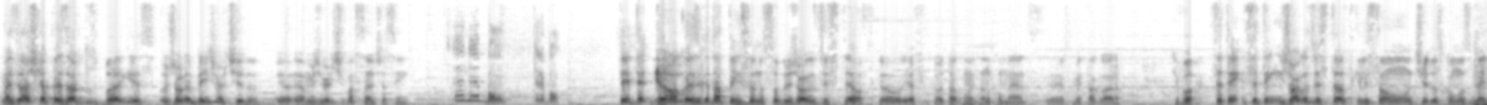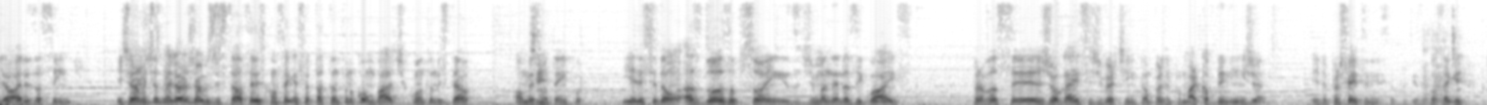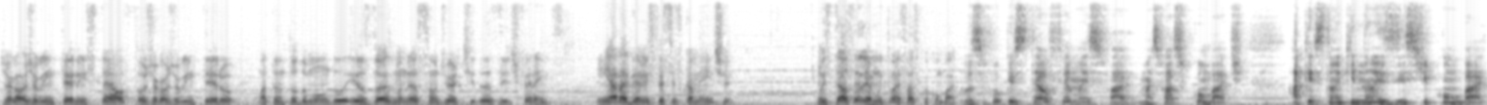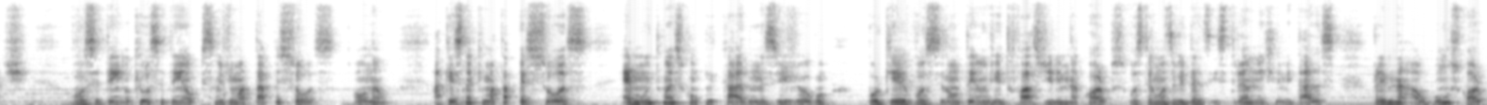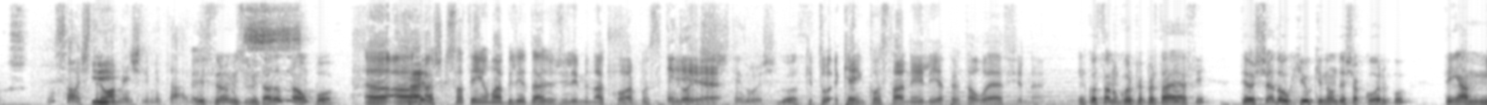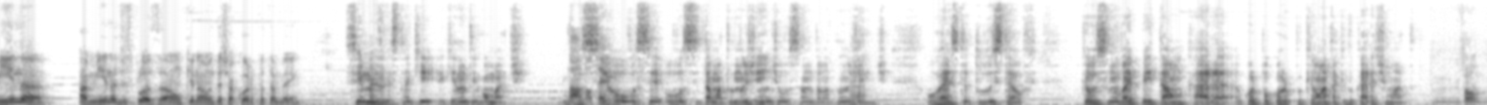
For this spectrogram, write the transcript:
Mas eu acho que apesar dos bugs, o jogo é bem divertido. Eu, eu me diverti bastante, assim. Ele é bom, ele é bom. Tem, tem, tem Eu- uma coisa que eu tava pensando sobre jogos de stealth que eu, ia, que eu tava comentando com o Mads, eu ia comentar agora. Tipo, você tem, você tem jogos de stealth que eles são tidos como os melhores, assim. E geralmente os melhores jogos de stealth eles conseguem acertar tanto no combate quanto no stealth ao mesmo Sim. tempo. E eles te dão as duas opções de maneiras iguais pra você jogar e se divertir. Então, por exemplo, Mark of the Ninja, ele é perfeito nisso, porque você consegue jogar o jogo inteiro em stealth ou jogar o jogo inteiro matando todo mundo e as duas maneiras são divertidas e diferentes. Em Aragami especificamente, o stealth ele é muito mais fácil que o combate. Você falou que o stealth é mais, mais fácil que o combate. A questão é que não existe combate. Você tem o que você tem é a opção de matar pessoas ou não. A questão é que matar pessoas é muito mais complicado nesse jogo porque você não tem um jeito fácil de eliminar corpos. Você tem umas habilidades extremamente limitadas para eliminar alguns corpos. Não são extremamente limitados. É extremamente limitadas não, pô. Ah, Cara. acho que só tem uma habilidade de eliminar corpos Tem que dois, é. tem duas. Duas. Que, tu, que é encostar nele e apertar o F, né? Encostar no corpo e apertar F. Tem o Shadow Kill que não deixa corpo. Tem a mina, a mina de explosão que não deixa corpo também. Sim, mas a questão é que, é que não tem combate. Não, não você, tem. Ou você ou você tá matando gente ou você não tá matando É. gente. O resto é tudo stealth. Porque você não vai peitar um cara corpo a corpo porque um ataque do cara te mata.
